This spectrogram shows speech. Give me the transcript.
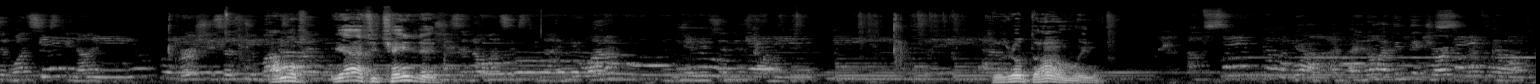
She said one sixty nine. First she says two bucks. Almost, yeah, she changed Then it. she said no one sixty nine. You want them? And then you said just one. She was real dumb. Like, Yeah, I, I know. I think they charge whatever they want.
